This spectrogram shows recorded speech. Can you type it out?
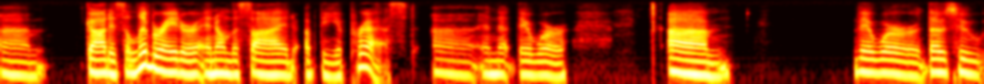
um, God is a liberator and on the side of the oppressed, uh, and that there were um, there were those who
